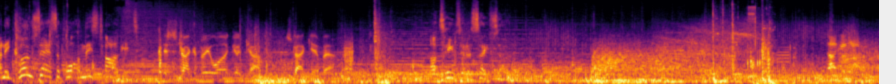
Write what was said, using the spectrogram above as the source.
I need close air support on this target. This is Striker 3-1, good copy. Strike inbound. Our team's in a safe zone. Out.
